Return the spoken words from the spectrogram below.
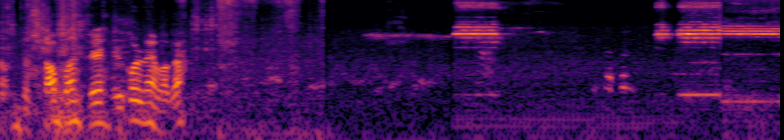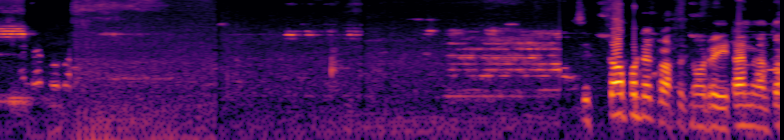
ನಮ್ದು ಸ್ಟಾಪ್ ಬಂತು ಇಳ್ಕೊಳ್ಳೆ ಇವಾಗ. ಸಿಕ್ಕಾಪಟ್ಟೆ ಟ್ರಾಫಿಕ್ ನೋಡ್ರಿ ಈ ಟೈಮ್ ಅಂತೂ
